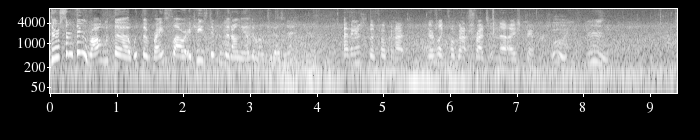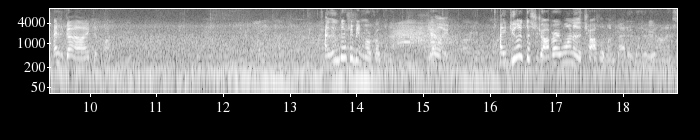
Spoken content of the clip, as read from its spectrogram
There's something wrong with the with the rice flour. It tastes different than on the other mochi, doesn't it? I think it's the coconut. There's like coconut shreds in the ice cream. Ooh. Mm. I think I like this one. I think there should be more coconut. Really? I do like the strawberry one or the chocolate one better, though, to be honest.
